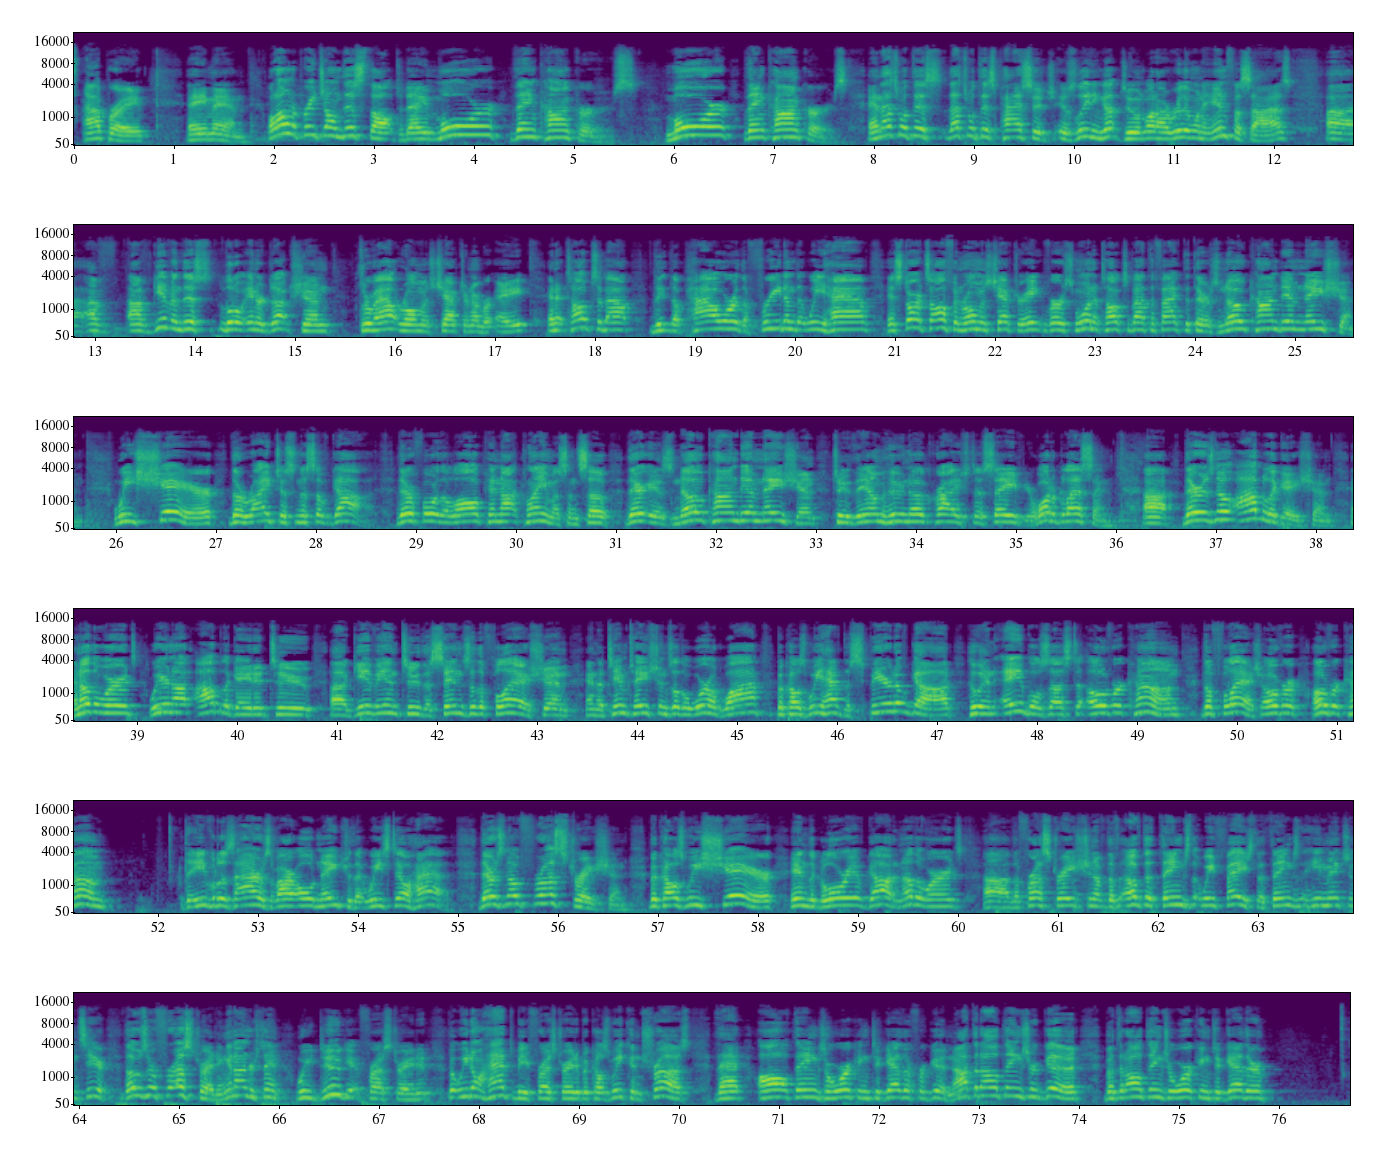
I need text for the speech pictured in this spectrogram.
I pray. Amen. Well, I want to preach on this thought today more than conquerors more than conquerors and that's what this that's what this passage is leading up to and what i really want to emphasize uh, i've i've given this little introduction throughout Romans chapter number 8, and it talks about the, the power, the freedom that we have. It starts off in Romans chapter 8, verse 1. It talks about the fact that there's no condemnation. We share the righteousness of God. Therefore, the law cannot claim us. And so there is no condemnation to them who know Christ as Savior. What a blessing. Uh, there is no obligation. In other words, we are not obligated to uh, give in to the sins of the flesh and, and the temptations of the world. Why? Because we have the Spirit of God who enables us to overcome the flesh, over, overcome the evil desires of our old nature that we still have. There's no frustration because we share in the glory of God. In other words, uh, the frustration of the, of the things that we face, the things that he mentions here, those are frustrating. And I understand we do get frustrated, but we don't have to be frustrated because we can trust that all things are working together for good. Not that all things are good, but that all things are working together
